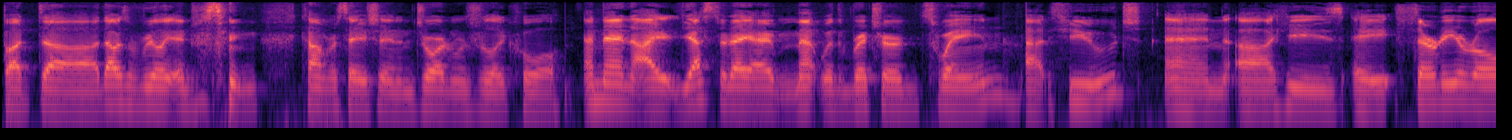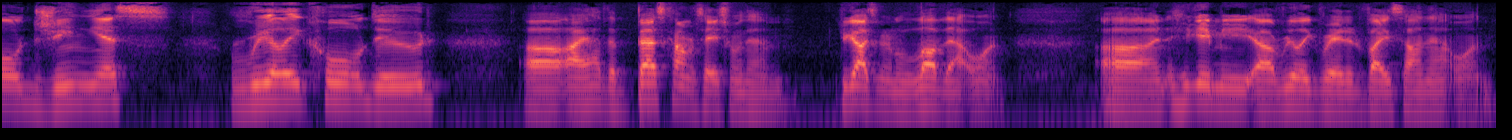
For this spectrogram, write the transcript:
But uh, that was a really interesting conversation and jordan was really cool. And then i yesterday i met with richard swain at huge and uh, he's a 30 year old genius really cool dude. Uh, I had the best conversation with him. You guys are gonna love that one. Uh, and he gave me uh, really great advice on that one.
